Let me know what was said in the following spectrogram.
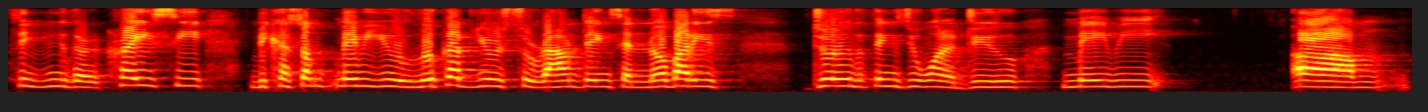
thinking they're crazy because some, maybe you look at your surroundings and nobody's doing the things you want to do. Maybe um,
